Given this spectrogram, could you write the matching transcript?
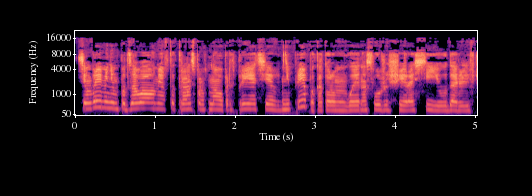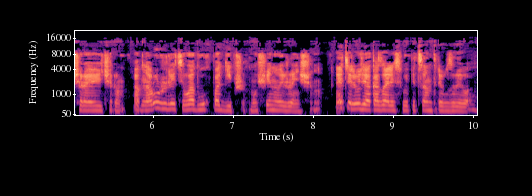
Тем временем под завалами автотранспортного предприятия в Днепре, по которому военнослужащие России ударили вчера вечером, обнаружили тела двух погибших, мужчину и женщину. Эти люди оказались в эпицентре взрыва.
